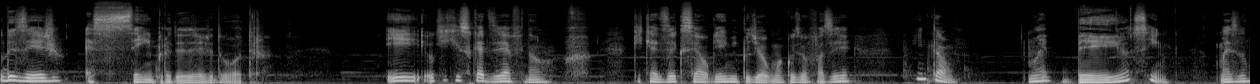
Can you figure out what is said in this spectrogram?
O desejo é sempre o desejo do outro. E o que, que isso quer dizer, afinal? O que quer dizer que se alguém me pedir alguma coisa eu vou fazer? Então, não é bem assim, mas não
